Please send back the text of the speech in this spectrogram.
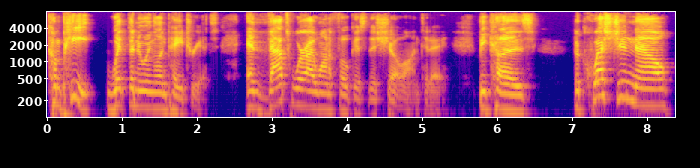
compete with the New England Patriots. And that's where I want to focus this show on today. Because the question now,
